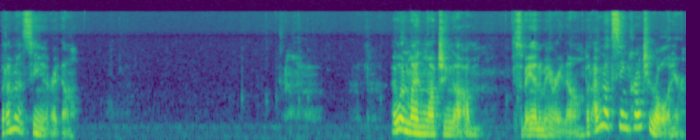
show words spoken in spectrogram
but I'm not seeing it right now. I wouldn't mind watching um, some anime right now, but I'm not seeing Crunchyroll on here.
